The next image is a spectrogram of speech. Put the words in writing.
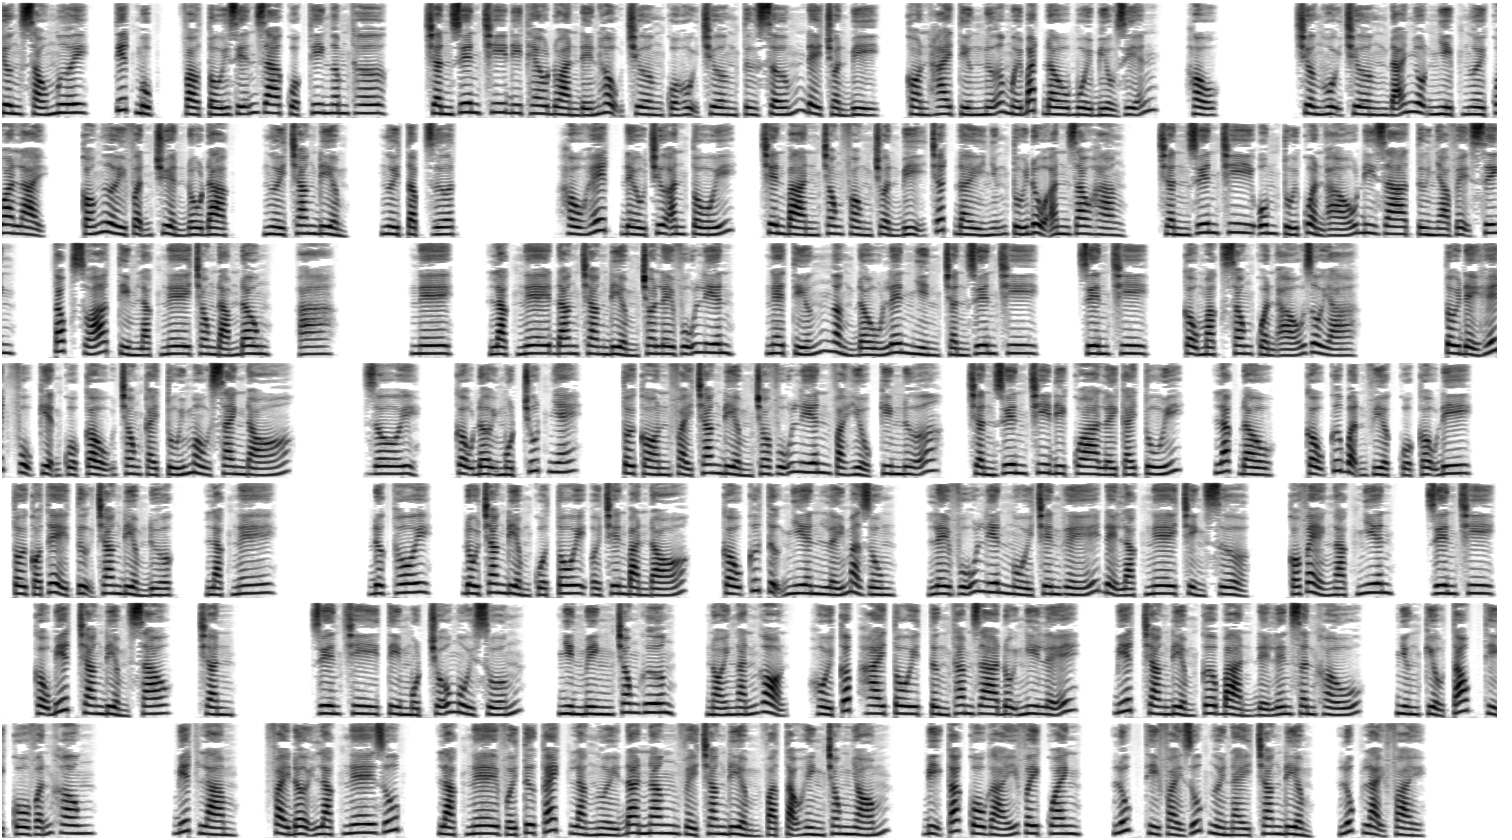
chương 60, tiết mục, vào tối diễn ra cuộc thi ngâm thơ. Trần Duyên Chi đi theo đoàn đến hậu trường của hội trường từ sớm để chuẩn bị, còn 2 tiếng nữa mới bắt đầu buổi biểu diễn. Hậu trường hội trường đã nhộn nhịp người qua lại, có người vận chuyển đồ đạc, người trang điểm, người tập dượt. Hầu hết đều chưa ăn tối, trên bàn trong phòng chuẩn bị chất đầy những túi đồ ăn giao hàng. Trần Duyên Chi ôm túi quần áo đi ra từ nhà vệ sinh, tóc xóa tìm Lạc Nê trong đám đông. A, à, Nê, Lạc Nê đang trang điểm cho Lê Vũ Liên, nghe tiếng ngẩng đầu lên nhìn Trần Duyên Chi. Duyên Chi, cậu mặc xong quần áo rồi à? Tôi để hết phụ kiện của cậu trong cái túi màu xanh đó. Rồi, cậu đợi một chút nhé. Tôi còn phải trang điểm cho Vũ Liên và Hiểu Kim nữa. Trần Duyên Chi đi qua lấy cái túi, lắc đầu, cậu cứ bận việc của cậu đi, tôi có thể tự trang điểm được, lạc nê. Được thôi, đồ trang điểm của tôi ở trên bàn đó, cậu cứ tự nhiên lấy mà dùng. Lê Vũ Liên ngồi trên ghế để lạc nê chỉnh sửa, có vẻ ngạc nhiên, Duyên Chi, cậu biết trang điểm sao, Trần. Duyên Chi tìm một chỗ ngồi xuống, nhìn mình trong gương, nói ngắn gọn, hồi cấp 2 tôi từng tham gia đội nghi lễ, biết trang điểm cơ bản để lên sân khấu, nhưng kiểu tóc thì cô vẫn không. Biết làm, phải đợi Lạc Nghê giúp, Lạc Nghê với tư cách là người đa năng về trang điểm và tạo hình trong nhóm, bị các cô gái vây quanh, lúc thì phải giúp người này trang điểm, lúc lại phải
